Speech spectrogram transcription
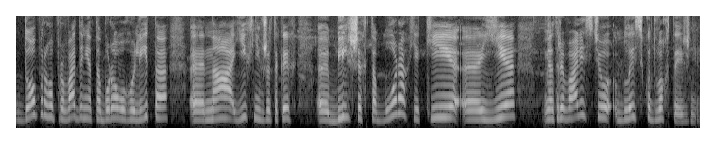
доброго проведення таборового літа е, на їхніх вже таких е, більших таборах, які е, є тривалістю близько двох тижнів.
